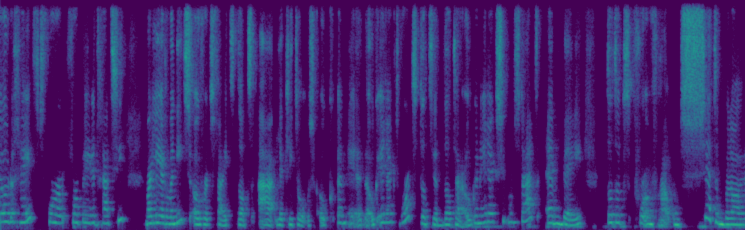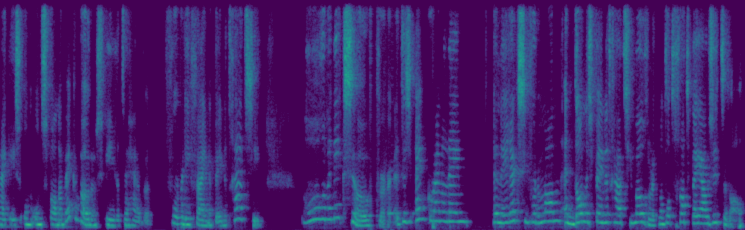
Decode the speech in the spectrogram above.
nodig heeft voor, voor penetratie. Maar leren we niets over het feit dat A, je clitoris ook, een, eh, ook erect wordt, dat, dat daar ook een erectie ontstaat. En B, dat het voor een vrouw ontzettend belangrijk is om ontspannen bekkenbodemspieren te hebben voor die fijne penetratie. Horen we niks over. Het is enkel en alleen een erectie voor de man en dan is penetratie mogelijk, want dat gat bij jou zit er al.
